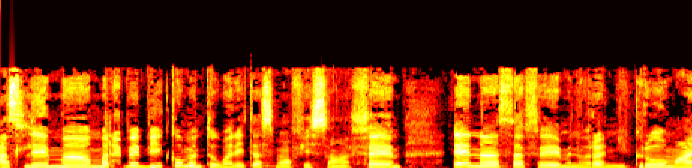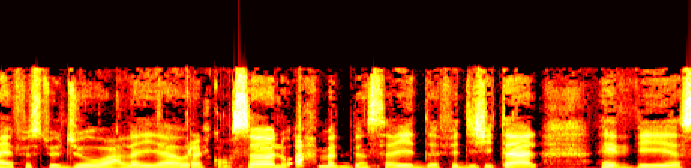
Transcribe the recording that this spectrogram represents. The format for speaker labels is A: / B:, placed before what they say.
A: عسلامة مرحبا بكم. أنتم اللي تسمعوا في سان فام. أنا صفاء من وراء الميكرو معايا في استوديو عليا وراء ال console وأحمد بن سعيد في ال digital. هذه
